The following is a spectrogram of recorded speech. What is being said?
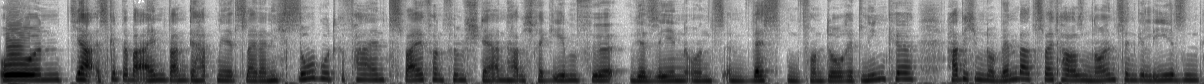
Und ja, es gibt aber einen Band, der hat mir jetzt leider nicht so gut gefallen. Zwei von fünf Sternen habe ich vergeben für Wir sehen uns im Westen von Dorit Linke. Habe ich im November 2019 gelesen.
